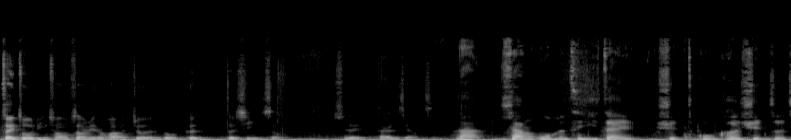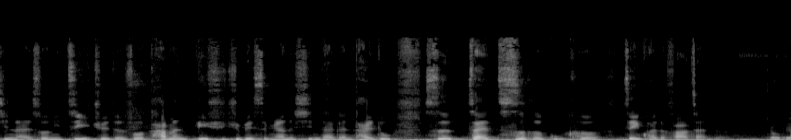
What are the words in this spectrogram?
在做临床上面的话，就能够更得心应手。是对，大概是这样子。那像我们自己在选骨科选择进来的时候，你自己觉得说他们必须具备什么样的心态跟态度，是在适合骨科这一块的发展的？OK，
